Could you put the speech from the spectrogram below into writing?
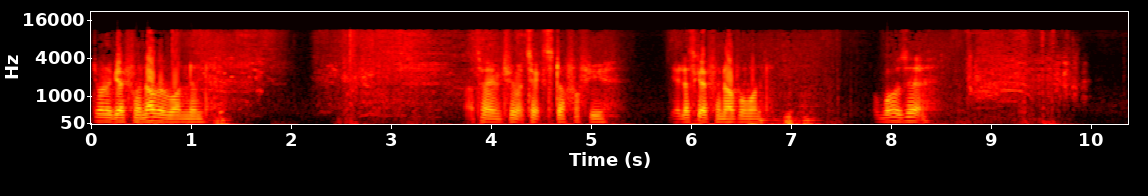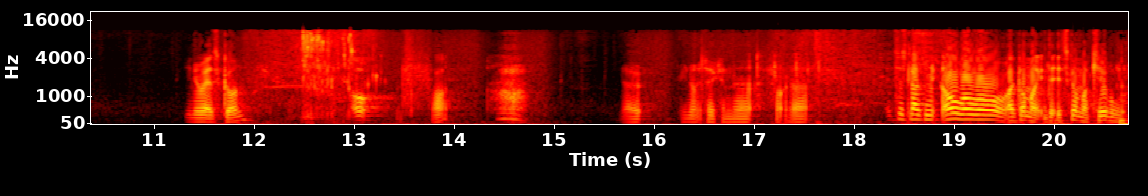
Do you want to go for another one then? I'll tell him too much take stuff off you. Yeah, let's go for another one. What was it? You know where it's gone? Oh, fuck. no, you're not taking that. Fuck that. It just lagged me. Oh, whoa, whoa. I got my. It's got my cable.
